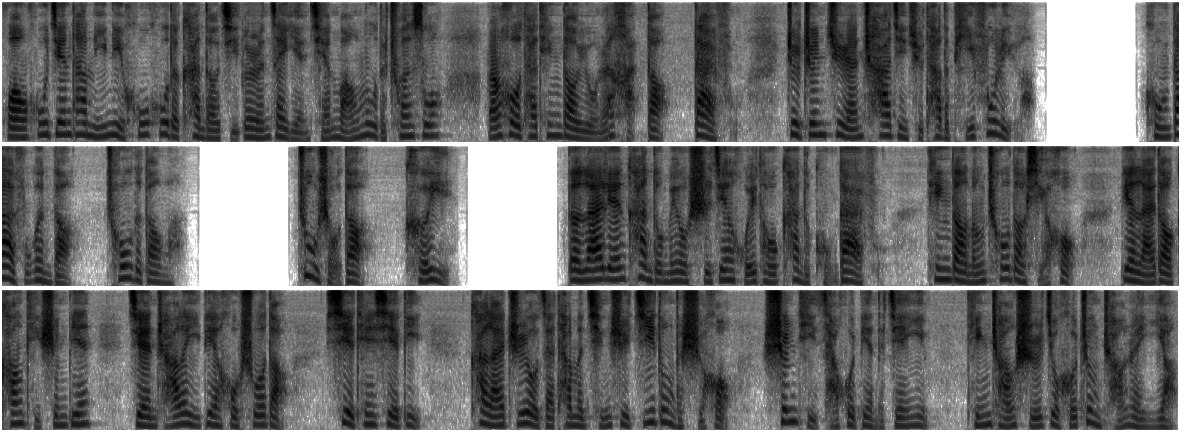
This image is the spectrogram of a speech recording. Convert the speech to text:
恍惚间，他迷迷糊糊地看到几个人在眼前忙碌地穿梭，而后他听到有人喊道：“大夫，这针居然插进去他的皮肤里了。”孔大夫问道：“抽得到吗？”助手道：“可以。”本来连看都没有时间回头看的孔大夫，听到能抽到血后，便来到康体身边检查了一遍后说道：“谢天谢地。”看来只有在他们情绪激动的时候，身体才会变得坚硬。平常时就和正常人一样，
